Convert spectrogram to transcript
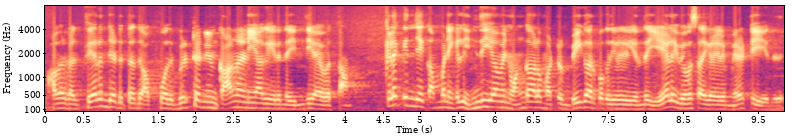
அவர்கள் தேர்ந்தெடுத்தது அப்போது பிரிட்டனின் காலனியாக இருந்த இந்தியாவைத்தான். கிழக்கிந்திய கம்பெனிகள் இந்தியாவின் வங்காளம் மற்றும் பீகார் பகுதிகளில் இருந்த ஏழை விவசாயிகளை மிரட்டியது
